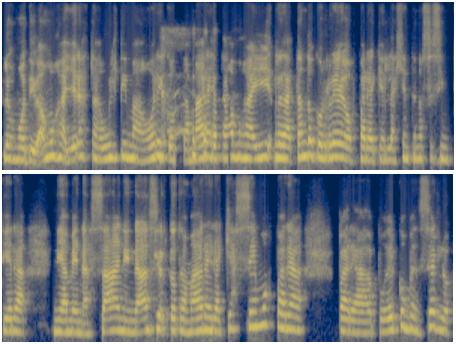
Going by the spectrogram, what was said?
Los motivamos ayer hasta última hora y con Tamara estábamos ahí redactando correos para que la gente no se sintiera ni amenazada ni nada, ¿cierto, Tamara? Era, ¿qué hacemos para, para poder convencerlo?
